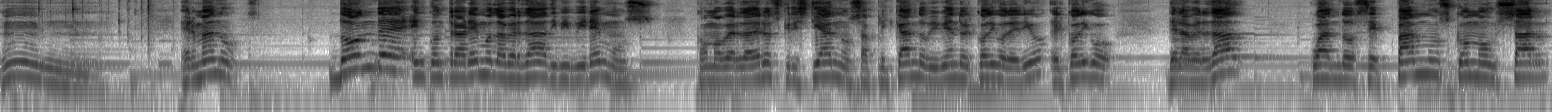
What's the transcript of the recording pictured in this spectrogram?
Mm. Hermanos, ¿dónde encontraremos la verdad y viviremos como verdaderos cristianos aplicando, viviendo el código de Dios, el código de la verdad, cuando sepamos cómo usar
